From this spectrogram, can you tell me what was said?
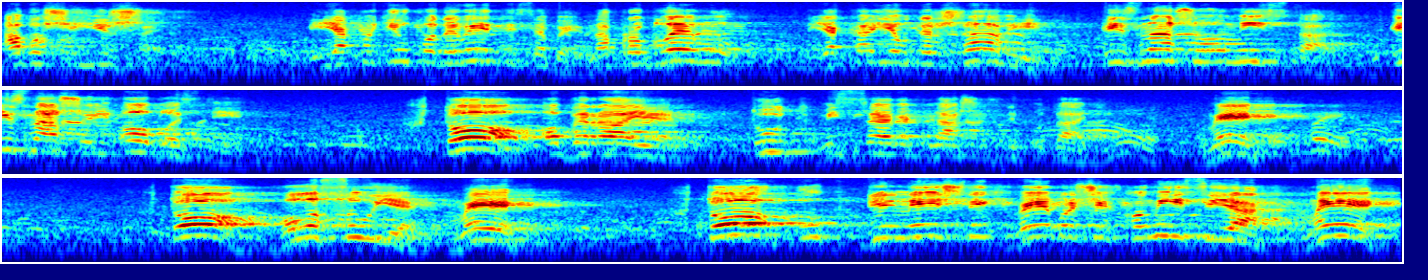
або ще гірше. І я хотів подивитися би на проблему, яка є в державі із нашого міста, із нашої області. Хто обирає тут місцевих наших депутатів? Ми. Хто голосує? Ми. Хто у дільничних виборчих комісіях? Ми.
